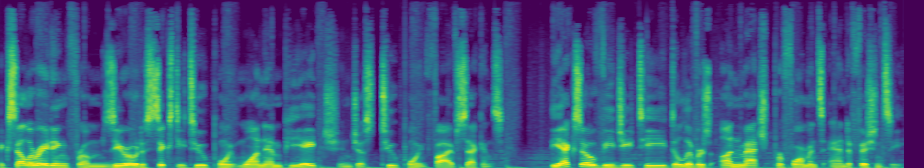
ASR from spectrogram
accelerating from 0 to 62.1 mph in just 2.5 seconds. The XO VGT delivers unmatched performance and efficiency,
